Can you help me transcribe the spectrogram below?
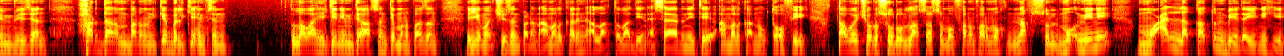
اَمہِ وِزِ ہردرم بَنُن کینٛہہ بٔلکہِ أمۍ سٕنٛدۍ لواہی یِم تہِ آسان تِمن پَزن یِمن چیٖزن پٮ۪ٹھ عمل کَرٕنۍ۔ اللہ تعالیٰ دِنۍ اَسہِ سارنٕے تہِ عمل کَرنُک توفیٖق۔ تَوے چھُ رسول اللہ صٲب سمو فرم فرموکھ نفسُل مُعمِنی مُعلّہ قتُن بے دعینی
